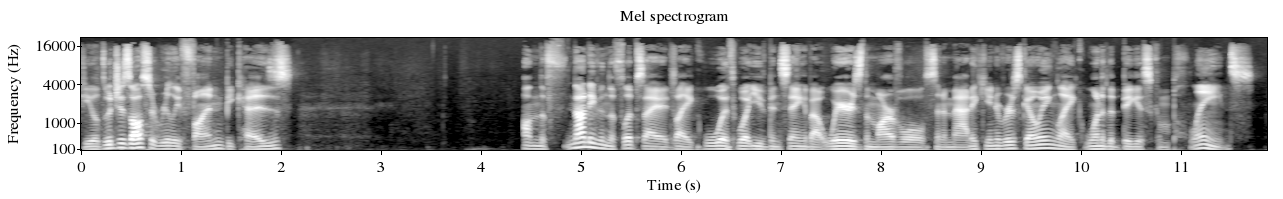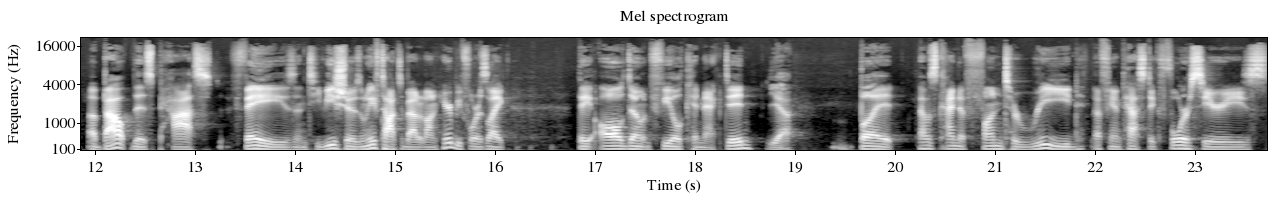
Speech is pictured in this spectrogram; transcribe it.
fields, which is also really fun because on the f- not even the flip side, like with what you've been saying about where is the Marvel Cinematic Universe going, like one of the biggest complaints about this past phase and TV shows, and we've talked about it on here before, is like they all don't feel connected yeah. but that was kind of fun to read a Fantastic Four series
